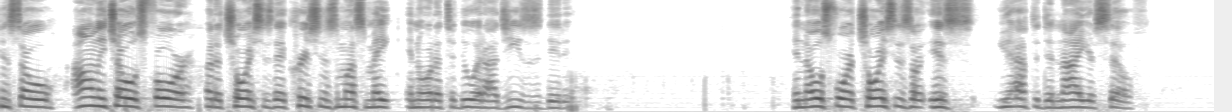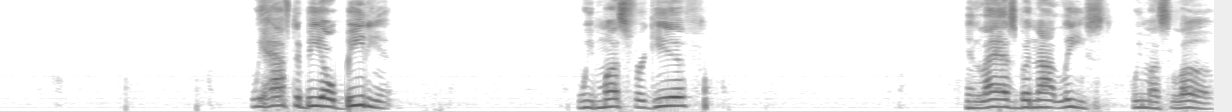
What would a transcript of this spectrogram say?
And so I only chose four of the choices that Christians must make in order to do it how Jesus did it. And those four choices are, is you have to deny yourself. We have to be obedient we must forgive. And last but not least, we must love.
